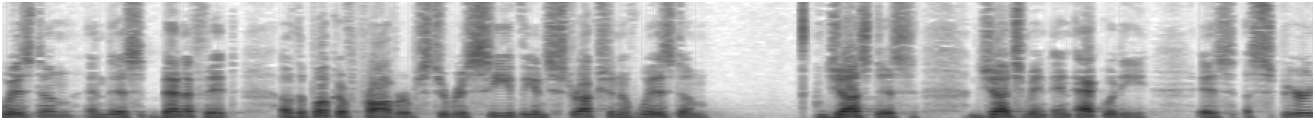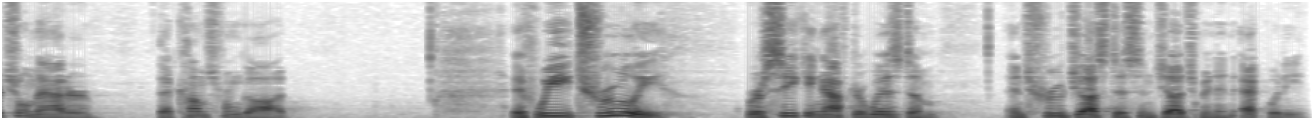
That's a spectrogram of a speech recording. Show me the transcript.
wisdom and this benefit of the book of Proverbs to receive the instruction of wisdom, justice, judgment, and equity is a spiritual matter that comes from God. If we truly were seeking after wisdom and true justice and judgment and equity,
